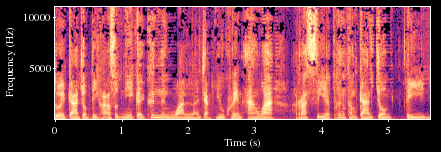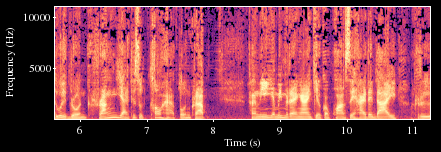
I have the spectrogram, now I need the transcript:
โดยการโจมตีครั้งล่าสุดนี้เกิดขึ้น 1 วัน หลังจากยูเครนอ้างว่ารัสเซียเพิ่งทำการโจมตีด้วยโดรนครั้งใหญ่ที่สุดเข้าหาตนครับ ทั้งนี้ยังไม่มีรายงานเกี่ยวกับความเสียหายใดๆ หรือ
